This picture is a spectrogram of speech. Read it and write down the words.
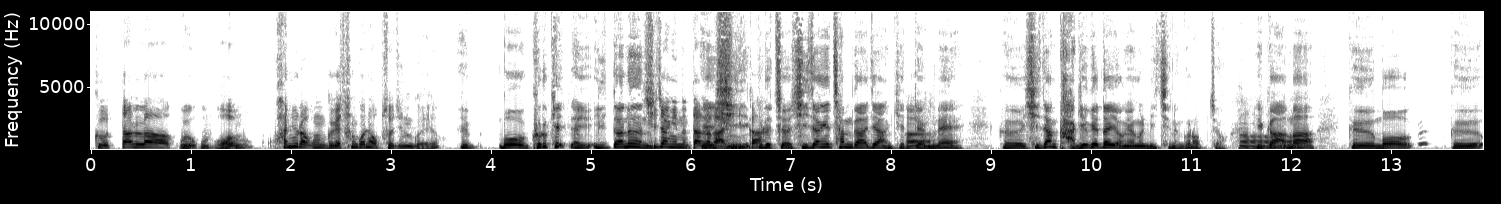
그 달러 원 환율하고는 그게 상관이 없어지는 거예요? 뭐 그렇게 일단은 시장 있는 달러가 시, 아니니까 그렇죠. 시장에 참가하지 않기 어. 때문에 그 시장 가격에다 영향을 미치는 건 없죠. 어. 그러니까 아마 그뭐 그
